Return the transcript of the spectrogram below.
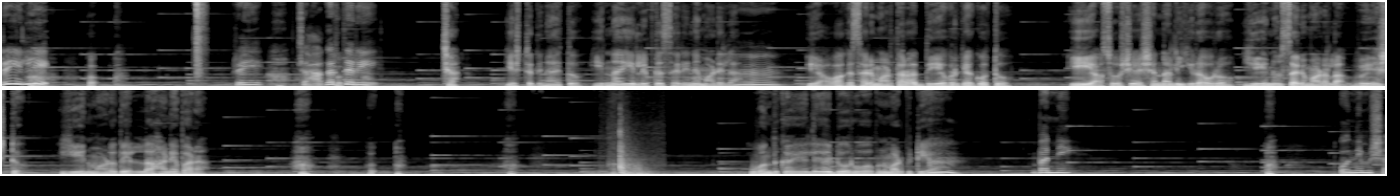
ರೀ ಇಲ್ಲಿ. ರೀ ಜಾಗ್ರತೆ ರೀ. ಎಷ್ಟು ದಿನ ಆಯ್ತು? ಇನ್ನ ಈ ಲಿಫ್ಟ್ ಸರಿನೇ ಮಾಡಿಲ್ಲ. ಹ್ಮ್. ಯಾವಾಗ ಸರಿ ಮಾಡ್ತಾರ ದೇವ್ರಿಗೆ ಗೊತ್ತು. ಈ ಅಸೋಸಿಯೇಷನ್ನಲ್ಲಿ ಇರೋರು ಏನೂ ಸರಿ ಮಾಡಲ್ಲ. ವೇಸ್ಟ್. ಏನ್ ಮಾಡೋದು ಎಲ್ಲ ಹಣೆ ಬಾರ ಒಂದ್ ಕೈಯಲ್ಲೇ ಡೋರ್ ಓಪನ್ ಮಾಡ್ಬಿಟ್ಟಿಯಾ? ಹ್ಮ್. ಬನ್ನಿ. ಒಂದ್ ನಿಮಿಷ.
